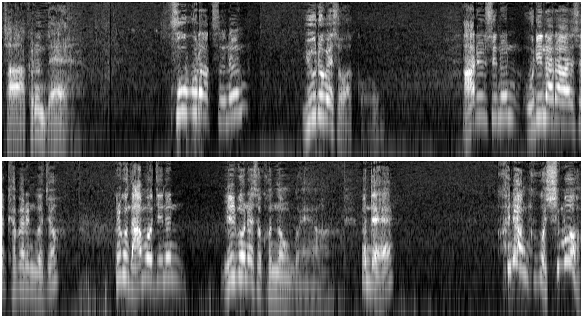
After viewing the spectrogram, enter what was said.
자, 그런데 후브락스는 유럽에서 왔고 아리수는 우리나라에서 개발한 거죠. 그리고 나머지는 일본에서 건너온 거예요. 근데 그냥 그거 심어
